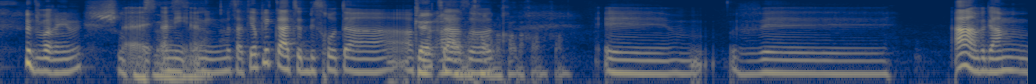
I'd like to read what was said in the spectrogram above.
לדברים. שוב אה, מזעזע. אני אני מצאתי אפליקציות בזכות כן, הקבוצה אה, הזאת. נכון, נכון, נכון, נכון. אה, ו... אה, וגם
